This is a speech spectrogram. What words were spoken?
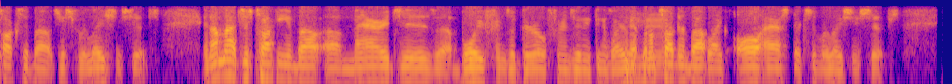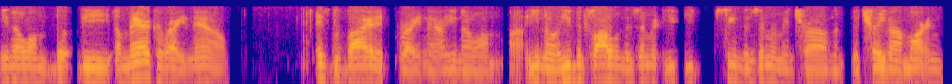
talks about just relationships. And I'm not just talking about uh, marriages, uh, boyfriends or girlfriends, or anything like that, but I'm Mhm. talking about like all aspects of relationships. You know, um, the, the America right now is divided right now. You know, um, uh, you know, you've been following the Zimmer, you, you've seen the Zimmerman trial and the, the Trayvon Martin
